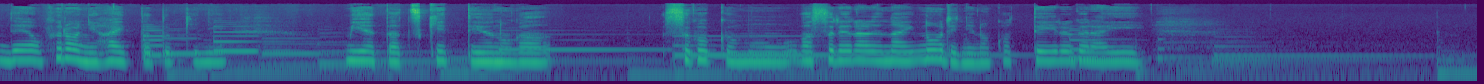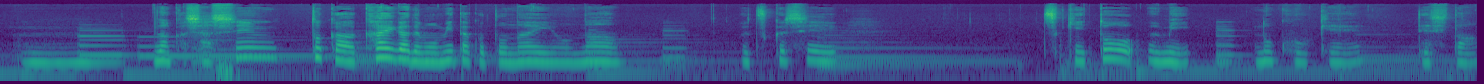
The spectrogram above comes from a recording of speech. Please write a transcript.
でお風呂に入った時に見えた月っていうのがすごくもう忘れられない脳裏に残っているぐらいうんなんか写真とか絵画でも見たことないような美しい月と海の光景でした。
